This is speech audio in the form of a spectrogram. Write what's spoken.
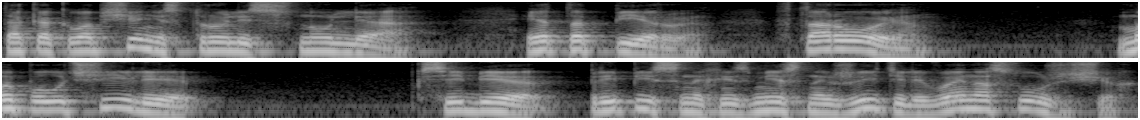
так как вообще не строились с нуля. Это первое. Второе. Мы получили к себе приписанных из местных жителей военнослужащих,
